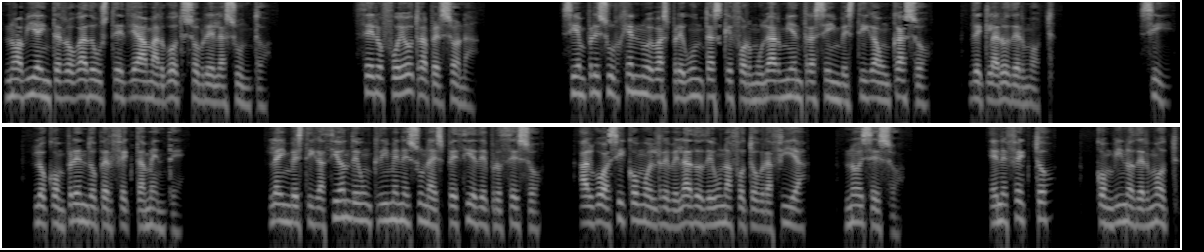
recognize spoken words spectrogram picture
¿no había interrogado usted ya a Margot sobre el asunto? Cero fue otra persona. Siempre surgen nuevas preguntas que formular mientras se investiga un caso, declaró Dermot. Sí, lo comprendo perfectamente. La investigación de un crimen es una especie de proceso, algo así como el revelado de una fotografía, no es eso. En efecto, convino Dermot,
